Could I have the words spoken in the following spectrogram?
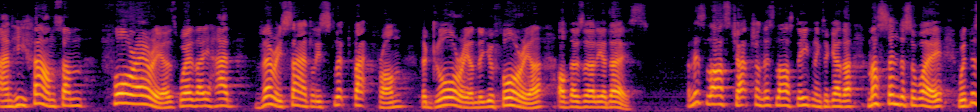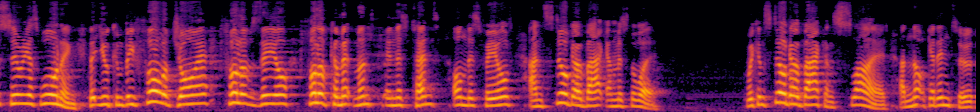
and he found some four areas where they had very sadly slipped back from the glory and the euphoria of those earlier days. And this last chapter and this last evening together must send us away with this serious warning that you can be full of joy, full of zeal, full of commitment in this tent, on this field and still go back and miss the way. We can still go back and slide and not get into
